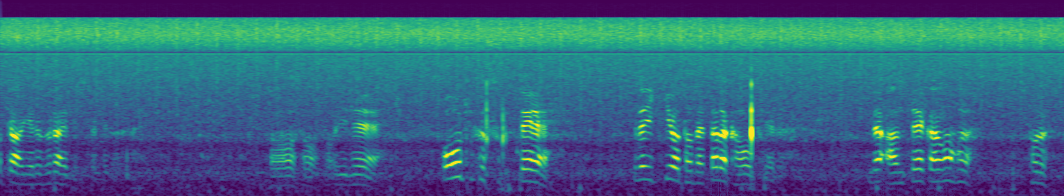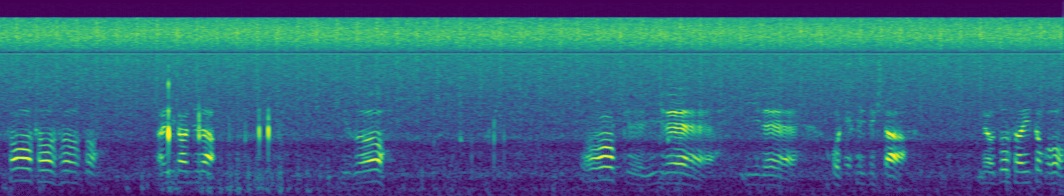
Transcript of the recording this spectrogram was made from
の毛上げるぐらいでしたけどそうそうそういいね。大きく吸ってで息を止めたら顔をつける。で安定感をほら取る。そうそうそうそう。あいい感じだ。いいぞ。オーケーいいね。いいね。落ち着いてきた。でお父さんいいとこ。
